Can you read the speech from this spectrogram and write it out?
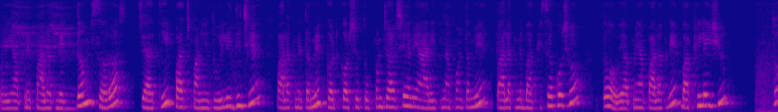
તો અહીંયા આપણે પાલકને એકદમ સરસ ચારથી પાંચ પાણીએ ધોઈ લીધી છે. પાલકને તમે કટ કરશો તો પણ ચાલશે અને આ રીતના પણ તમે પાલકને બાફી શકો છો. તો હવે આપણે આ પાલકને બાફી લઈશું. તો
